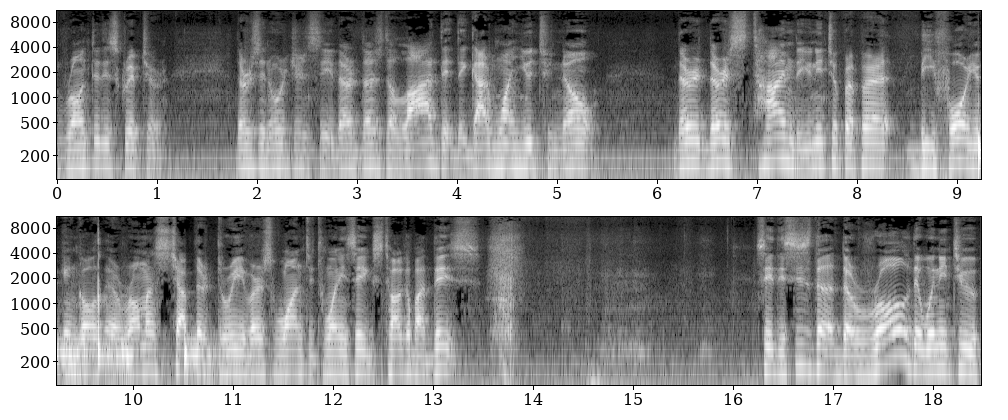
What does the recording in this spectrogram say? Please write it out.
run to the scripture. There's an urgency. There, there's the lot that, that God want you to know. There, there is time that you need to prepare before you can go there. Romans chapter 3, verse 1 to 26 talk about this. See, this is the, the role that we need to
